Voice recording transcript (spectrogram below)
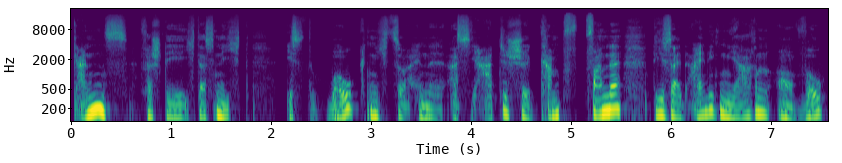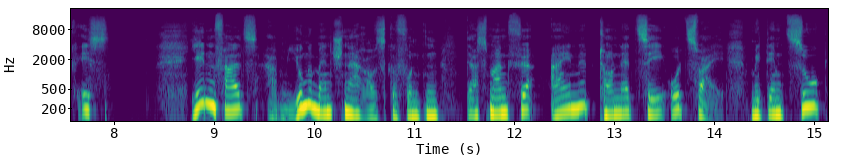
ganz verstehe ich das nicht. Ist woke nicht so eine asiatische Kampfpfanne, die seit einigen Jahren en vogue ist? Jedenfalls haben junge Menschen herausgefunden, dass man für eine Tonne CO2 mit dem Zug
